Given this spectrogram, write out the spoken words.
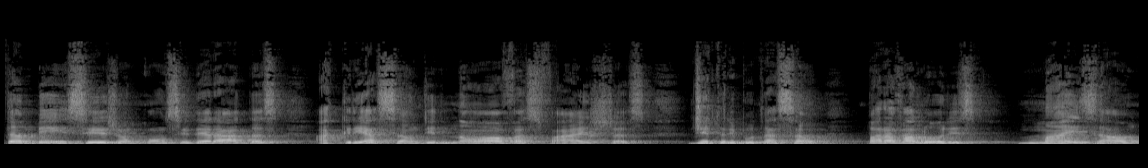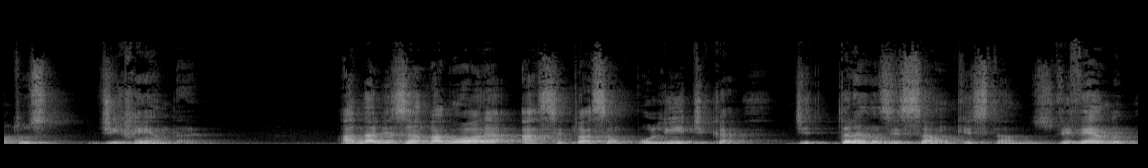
também sejam consideradas a criação de novas faixas de tributação para valores mais altos de renda. Analisando agora a situação política de transição que estamos vivendo,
